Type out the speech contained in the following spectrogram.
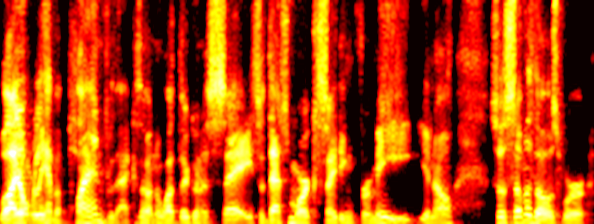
well, I don't really have a plan for that because I don't know what they're going to say. So that's more exciting for me. You know, so some of those were.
